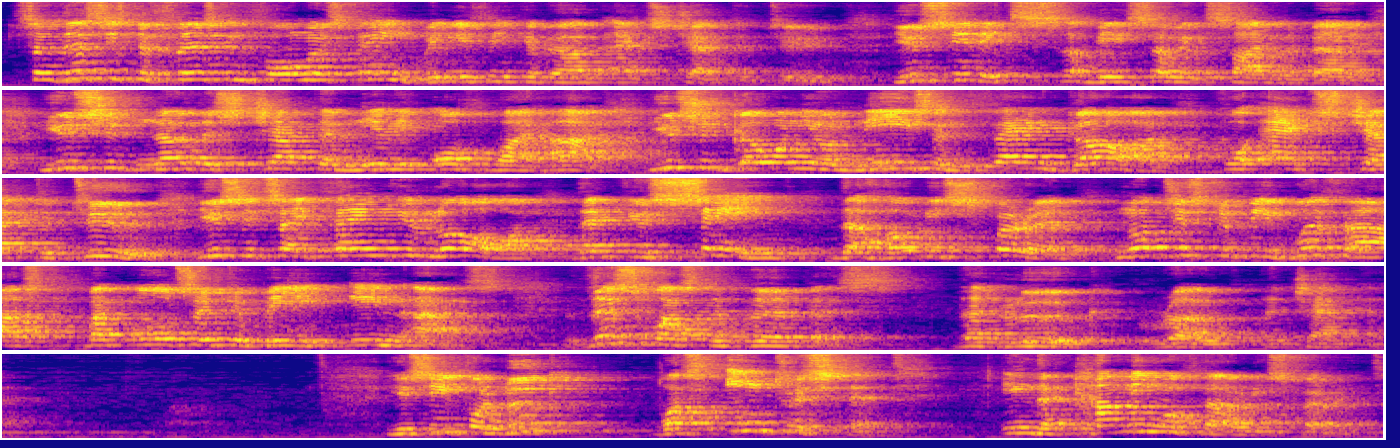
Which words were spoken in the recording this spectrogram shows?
So this is the first and foremost thing when you think about Acts chapter 2. You should ex- be so excited about it. You should know this chapter nearly off by heart. You should go on your knees and thank God for Acts chapter 2. You should say, thank you, Lord, that you sent the Holy Spirit, not just to be with us, but also to be in us. This was the purpose that Luke wrote the chapter. You see, for Luke was interested in the coming of the Holy Spirit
